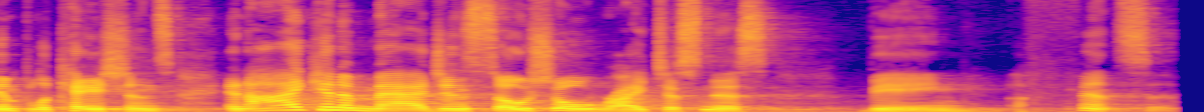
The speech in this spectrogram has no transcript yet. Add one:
implications. And I can imagine social righteousness being offensive.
